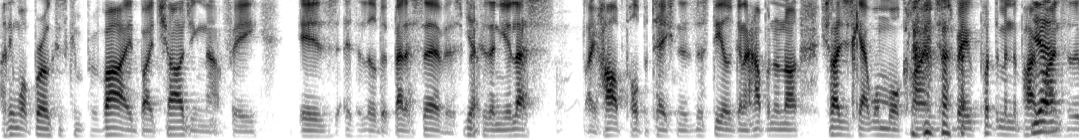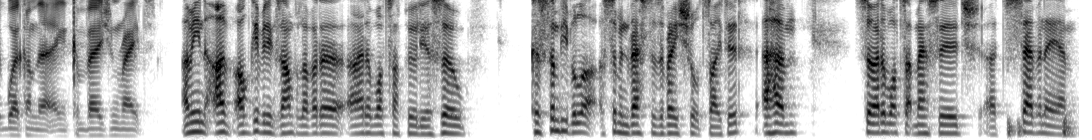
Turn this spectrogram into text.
I think what brokers can provide by charging that fee is is a little bit better service Yeah. because then you're less like heart palpitation. Is this deal going to happen or not? Should I just get one more client just to put them in the pipeline so they work on the uh, conversion rates? I mean, I've, I'll give you an example. I've had a, I had a WhatsApp earlier. So, because some people, are, some investors are very short sighted. Um, so I had a WhatsApp message at 7 a.m.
